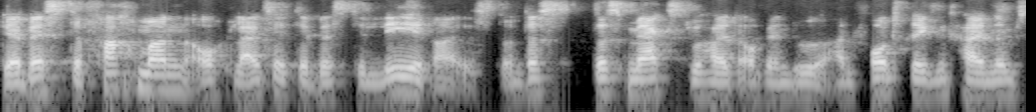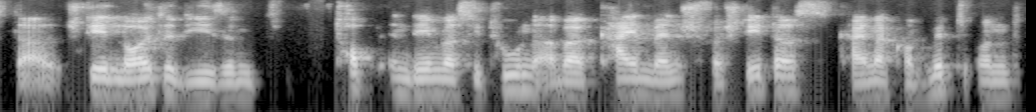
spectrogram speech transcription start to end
der beste Fachmann auch gleichzeitig der beste Lehrer ist. Und das, das merkst du halt auch, wenn du an Vorträgen teilnimmst. Da stehen Leute, die sind top in dem, was sie tun, aber kein Mensch versteht das, keiner kommt mit und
